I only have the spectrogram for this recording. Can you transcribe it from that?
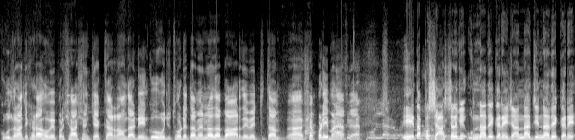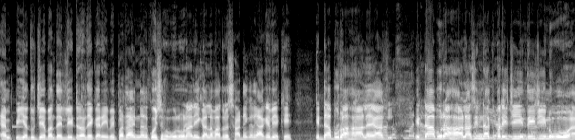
ਕੂਲਰਾਂ 'ਚ ਖੜਾ ਹੋਵੇ ਪ੍ਰਸ਼ਾਸਨ ਚੈੱਕ ਕਰਨ ਆਉਂਦਾ ਡੇਂਗੂ ਹੋ ਜੂ ਤੁਹਾਡੇ ਤਾਂ ਮੈਨੂੰ ਲੱਗਦਾ ਬਾਰ ਦੇ ਵਿੱਚ ਤਾਂ ਅ, ਛੱਪੜ ਹੀ ਬਣਿਆ ਪਿਆ। ਇਹ ਤਾਂ ਪ੍ਰਸ਼ਾਸਨ ਵੀ ਉਹਨਾਂ ਦੇ ਘਰੇ ਜਾਣਾ ਜਿਨ੍ਹਾਂ ਦੇ ਘਰੇ ਐਮਪੀ ਜਾਂ ਦੂਜੇ ਬੰਦੇ ਲੀਡਰਾਂ ਦੇ ਘਰੇ। ਵੀ ਪਤਾ ਇਹਨਾਂ ਦਾ ਕੁਝ ਹੋਣਾ ਨਹੀਂ ਗੱਲਬਾਤ ਉਹਨੇ ਸਾਡੇ ਘਰੇ ਆ ਕੇ ਵੇਖੇ। ਐਡਾ ਬੁਰਾ ਹਾਲ ਹੈਗਾ ਐਡਾ ਬੁਰਾ ਹਾਲ ਆ ਅਸੀਂ ਨਕਪਰੀ ਜੀਨ ਦੀ ਜੀ ਨੂੰ ਉਹ ਆ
